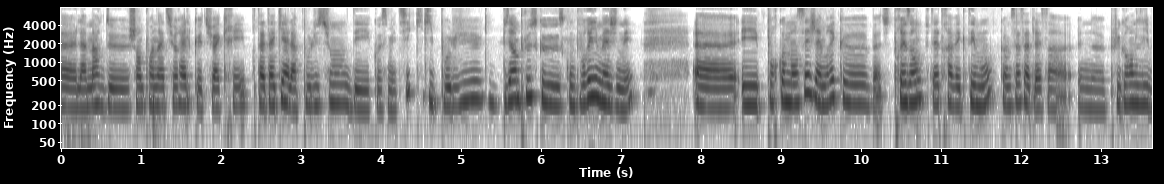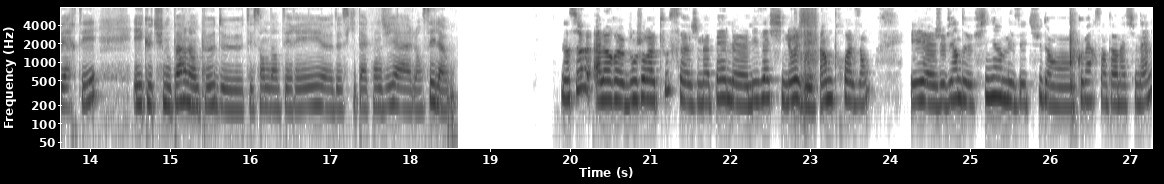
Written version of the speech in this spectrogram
euh, la marque de shampoing naturel que tu as créée pour t'attaquer à la pollution des cosmétiques qui polluent bien plus que ce qu'on pourrait imaginer. Euh, et pour commencer, j'aimerais que bah, tu te présentes peut-être avec tes mots, comme ça ça te laisse une plus grande liberté, et que tu nous parles un peu de tes centres d'intérêt, euh, de ce qui t'a conduit à lancer Lao. Bien sûr, alors bonjour à tous, je m'appelle Lisa Chino, j'ai 23 ans et euh, je viens de finir mes études en commerce international.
